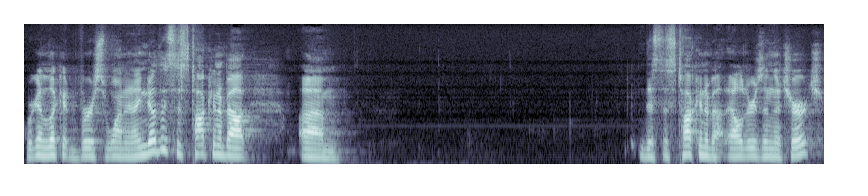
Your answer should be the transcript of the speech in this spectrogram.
We're going to look at verse 1. And I know this is talking about. Um, this is talking about elders in the church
